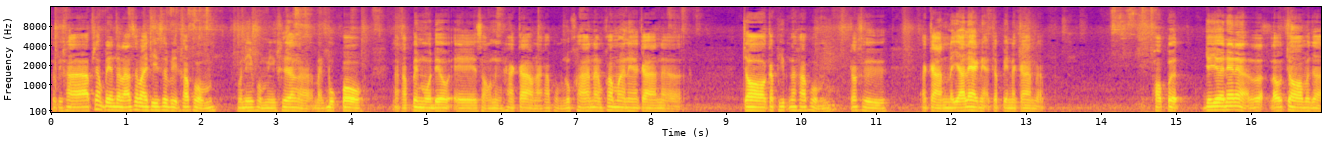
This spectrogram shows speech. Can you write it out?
สวัสดีครับ ช่างเป็นตลาดสบายทีสวิตครับผม วันนี้ผมมีเครื่อง MacBook Pro นะครับ เป็นโมเดล A 2 1 5 9นะครับผม ลูกค้านำเข้ามาในอาการจอกระพริบนะครับผม ก็คืออาการระยะแรกเนี่ยจะเป็นอาการแบบ พอเปิดเยอะๆเนี่ยเนี่ยแล้วจอมันจะ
